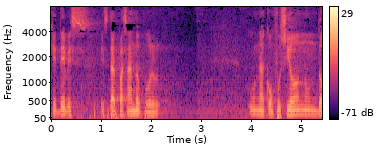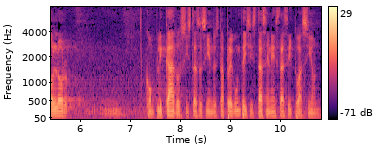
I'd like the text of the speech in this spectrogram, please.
que debes estar pasando por una confusión, un dolor complicado si estás haciendo esta pregunta y si estás en esta situación.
